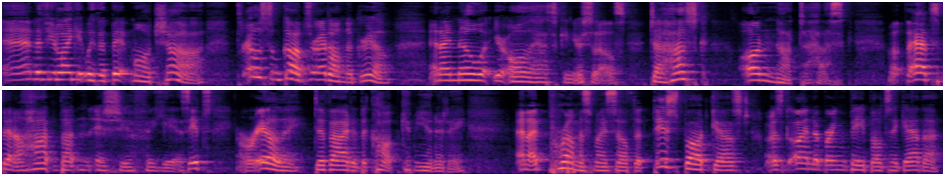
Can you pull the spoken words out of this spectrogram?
And if you like it with a bit more char, throw some cobs right on the grill. And I know what you're all asking yourselves to husk or not to husk. Well, that's been a hot button issue for years. It's really divided the cop community. And I promise myself that this podcast is going to bring people together,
